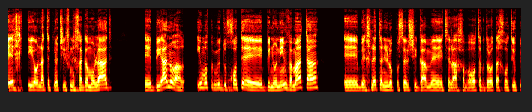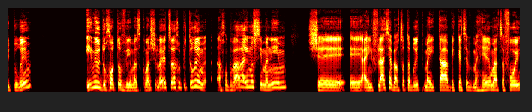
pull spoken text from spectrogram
איך תהיה עונת הקניות שלפני חג המולד. בינואר, אם עוד פעם יהיו דוחות בינוניים ומטה, בהחלט אני לא פוסל שגם אצל החברות הגדולות האחרות יהיו פיטורים. אם יהיו דוחות טובים, אז כמובן שלא יהיה צורך בפיטורים. אנחנו כבר ראינו סימנים שהאינפלציה בארצות הברית מאיטה בקצב מהר מהצפוי.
